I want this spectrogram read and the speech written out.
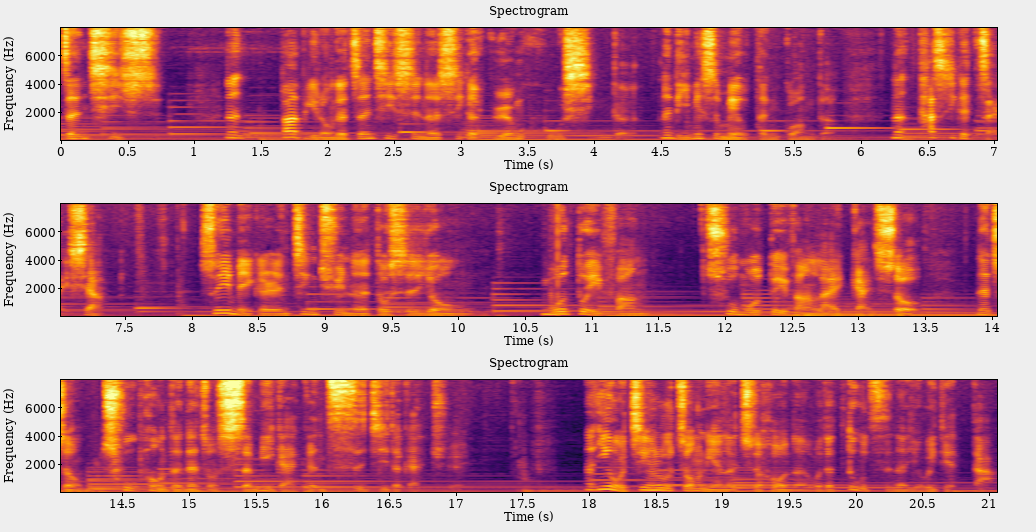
蒸汽室。那巴比龙的蒸汽室呢是一个圆弧形的，那里面是没有灯光的。那它是一个窄巷，所以每个人进去呢都是用摸对方、触摸对方来感受那种触碰的那种神秘感跟刺激的感觉。那因为我进入中年了之后呢，我的肚子呢有一点大。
